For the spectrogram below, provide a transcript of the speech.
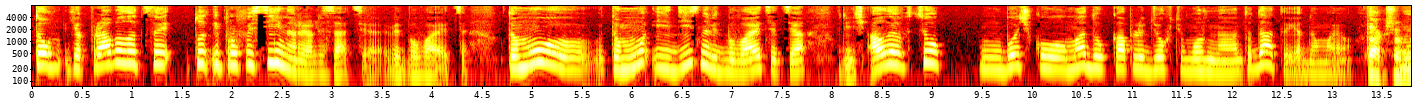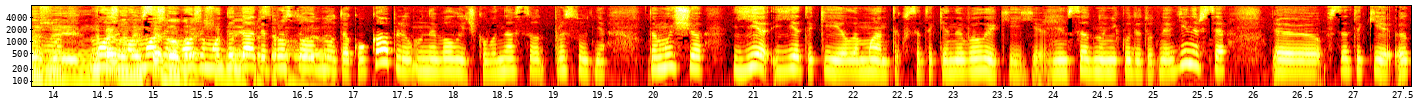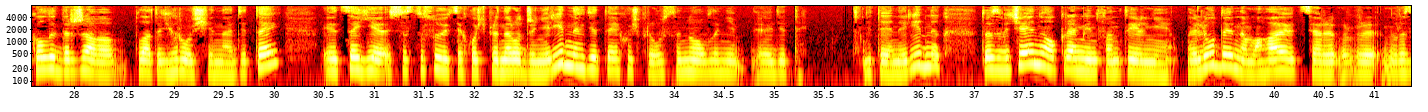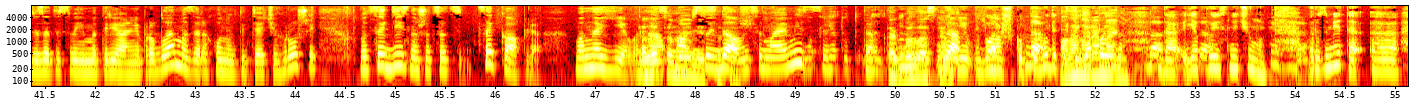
то, як правило, це тут і професійна реалізація відбувається. Тому, тому і дійсно відбувається ця річ. Але в цю бочку меду каплю дьогтю можна додати, я думаю. Так, щоб ми ж напевно можемо, не все можемо, добре, можемо щоб ми додати про просто поговорили. одну таку каплю невеличку, вона все присутня. Тому що є, є такий елементик, все-таки невеликий, він все одно нікуди тут не дінешся. Е, все-таки, е, коли держава платить гроші на дітей, е, це є, це стосується хоч при народженні рідних дітей, хоч при усиновленні дітей. Дітей нерідних, то звичайно окремі інфантильні люди намагаються ну, розв'язати свої матеріальні проблеми за рахунок дитячих грошей. Ну це дійсно, що це, це капля. Вона є. Вона Але це має абсолютно- місце да, це має місце. Ну, я тут Так. Так, будь ласка. Мені Да. важко Да. погодитися. Я, поясню, Да. да, я Да. поясню чому. Розумієте, е,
